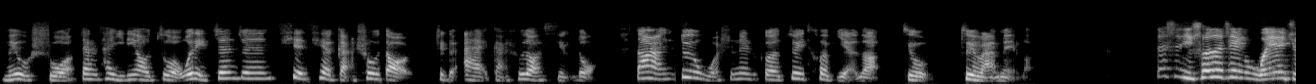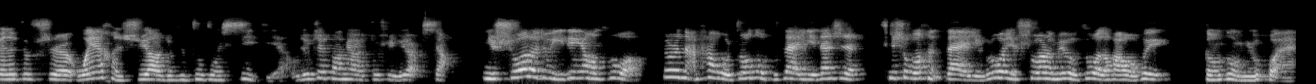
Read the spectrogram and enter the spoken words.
没有说，但是他一定要做。我得真真切切感受到这个爱，感受到行动。当然，对我是那个最特别的，就最完美了。但是你说的这个，我也觉得就是我也很需要，就是注重细节。我觉得这方面就是有点像你说了就一定要做，就是哪怕我装作不在意，但是其实我很在意。如果你说了没有做的话，我会耿耿于怀。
